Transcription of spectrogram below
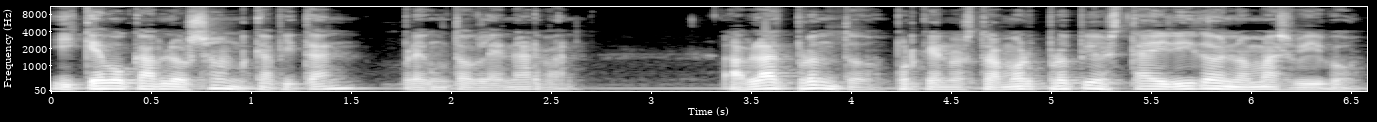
¿Y qué vocablos son, capitán? preguntó Glenarvan. Hablad pronto, porque nuestro amor propio está herido en lo más vivo.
